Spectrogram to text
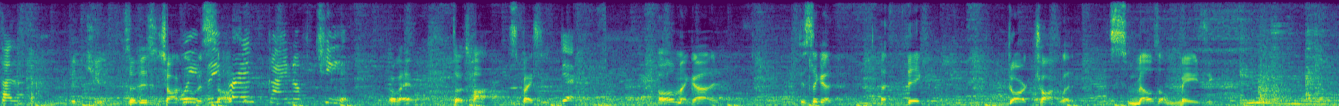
salsa. With chili. So this chocolate With with different salsa. kind of chiles. Okay. So it's hot, spicy. Yes. Oh my god. It's like a, a thick dark chocolate. smells amazing. Mm.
